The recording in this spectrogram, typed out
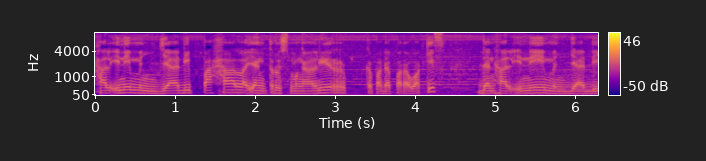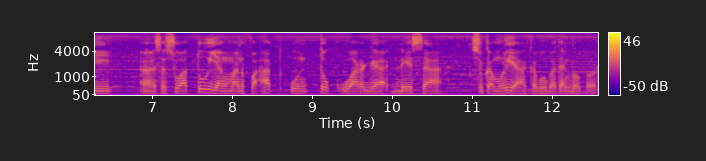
hal ini menjadi pahala yang terus mengalir kepada para wakif dan hal ini menjadi uh, sesuatu yang manfaat untuk warga desa Sukamulia, Kabupaten Bogor.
